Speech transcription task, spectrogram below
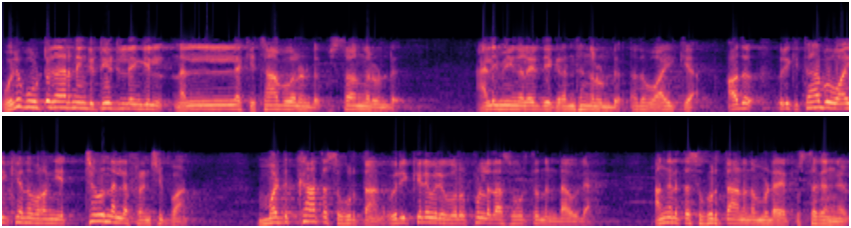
ഒരു കൂട്ടുകാരനെയും കിട്ടിയിട്ടില്ലെങ്കിൽ നല്ല കിതാബുകളുണ്ട് പുസ്തകങ്ങളുണ്ട് അലിമീങ്ങൾ എഴുതിയ ഗ്രന്ഥങ്ങളുണ്ട് അത് വായിക്കുക. അത് ഒരു കിതാബ് വായിക്കുക എന്ന് പറഞ്ഞ ഏറ്റവും നല്ല ഫ്രണ്ട്ഷിപ്പാണ്. മടുക്കാത്ത സുഹൃത്താണ്. ഒരിക്കലും ഒരു വെറുപ്പുള്ളത് ആ സുഹൃത്തൊന്നും ഉണ്ടാവില്ല അങ്ങനത്തെ സുഹൃത്താണ് നമ്മുടെ പുസ്തകങ്ങൾ.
